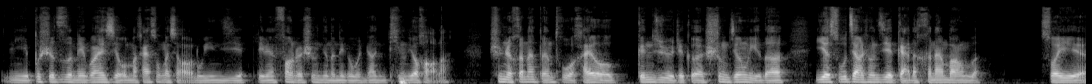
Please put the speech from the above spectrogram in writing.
你不识字没关系，我们还送个小录音机，里面放着圣经的那个文章，你听就好了。甚至河南本土还有根据这个圣经里的耶稣降生记改的河南梆子，所以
